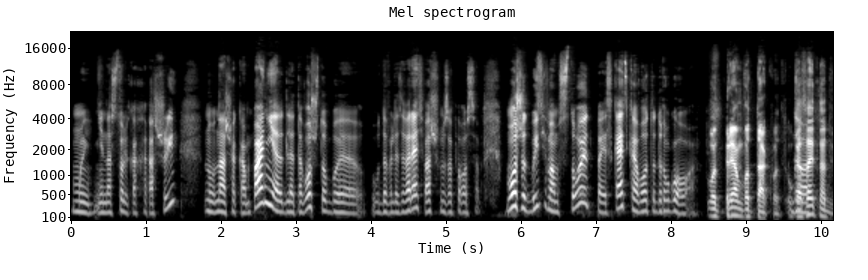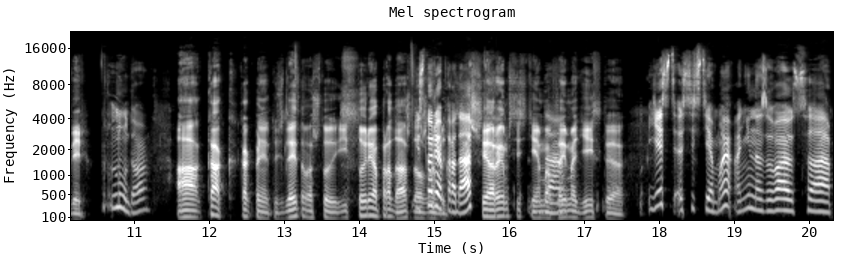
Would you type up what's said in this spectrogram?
мы не настолько хороши, ну, наша компания, для того, чтобы удовлетворять вашим запросам. Может быть, вам стоит поискать кого-то другого. Вот прям вот так вот, указать да. на дверь. Ну да. А как, как понять? То есть для этого что? История продаж должна История быть? продаж. CRM-система, да. взаимодействие. Есть э, системы, они называются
